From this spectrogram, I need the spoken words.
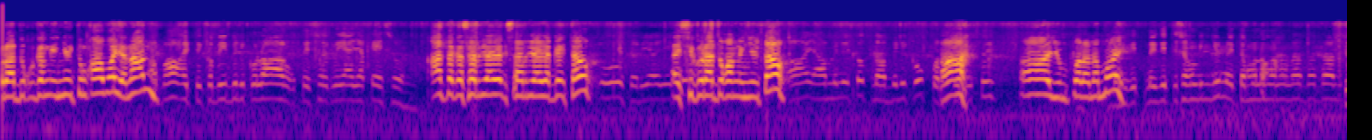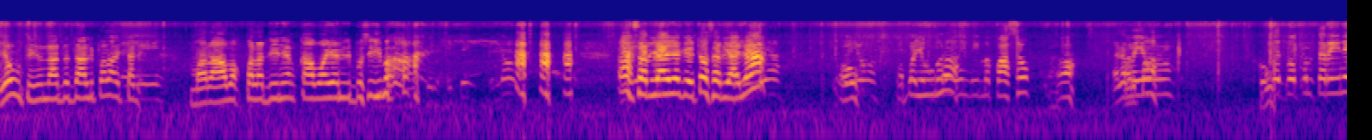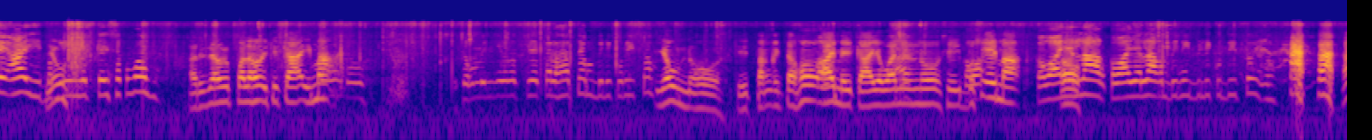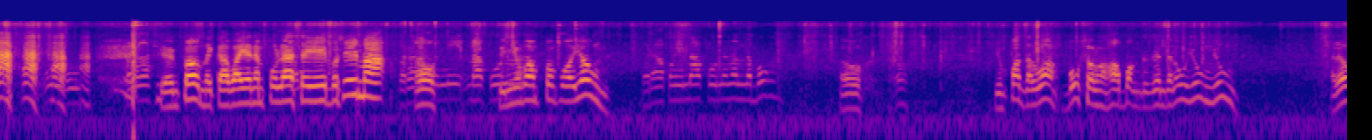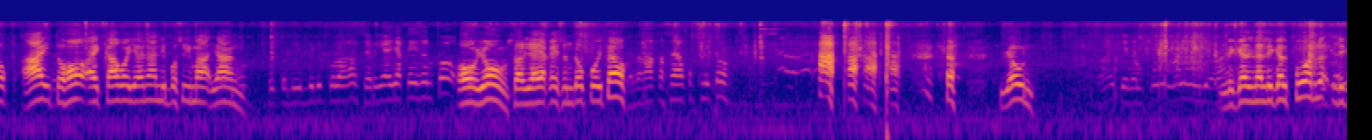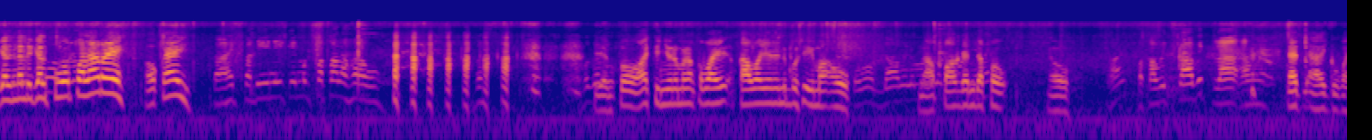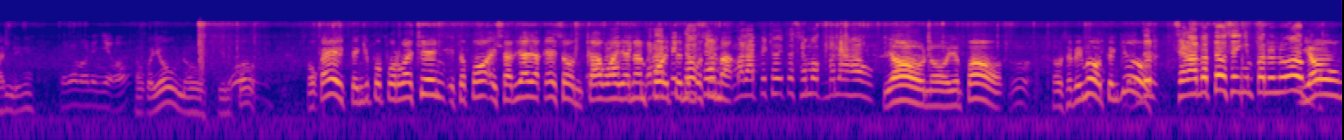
Sigurado ko gang inyo itong kawayanan. Aba, ito kabibili ko lang. Ito sa Riaya Quezon. Ah, taga Sariaya, Sariaya ka ito. Oo, sa Riaya. Ay, sigurado kang inyo ito. Ay, amin ito. Nabili ko. Ah. Para ito eh. Ah, yung pala naman. May, may isang milyon. Ito mo naman ang nadadali. Yung, tinanadadali pala. Tag Eh, marawak pala din yung kawayan ni Busima. ito, ito. ah, Sariaya ka ito, Sariaya. Ito Oh, yung, apa ito yung yung. Ah, Alam mo ano pa? yung, kung kayo pupunta rin eh, ay, Yung- mag-iingat kayo sa kuwan. ari daw pala ho ikikaima. Isang milyon at kaya kalahati ang bili ko rito. Yun, oh, kitang kita ho. Ay, may kayawanan no si Kawa- Busima. Kawayan Oh. lang, kawayan lang ang binibili ko dito. Eh. Yan po, may kawayan ng pula si Busima. para Oh, ako may makuna. tinyuman po po yung. Para ako may makuna ng labong. Oh. Yung pa, dalawa. Boss, ang habang gaganda no. Yung, yung. Ano? Ay, ito ho, ay kawayanan ni Busima. Yan. Ito bibili ko lang. Sir Yaya Quezon po. Oh, yung. Sariaya Quezon daw po ito. Ang nakakasakop nito. Yun. Ay, tinampo naman hindi. ah. Legal na legal po. Legal na legal po pala re. Okay. Kahit pa din kayo magpapalahaw. Bas- Yan po. Ay, tinyo naman ang kaway, kawayanan ni Busima. Oh. Ito, dami naman Napakaganda naman po. Oh. Ay, pakawit-kawit la. Ang At ay ko din. eh. tingnan mo ninyo, ha? Okay, yun. Oh, yun po. Okay, thank you po for watching. Ito po ay Sariaya Quezon. Kawayanan po ito ni ho, sir. Busima. Malapit ho ito sa Magbanahaw. Yo, no, yan po. So sabi mo, thank you. Salamat ho sa inyong panonood. Yo,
